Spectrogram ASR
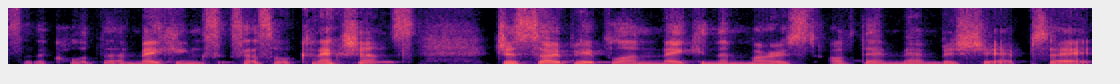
So they're called the Making Successful Connections, just so people are making the most of their membership. So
